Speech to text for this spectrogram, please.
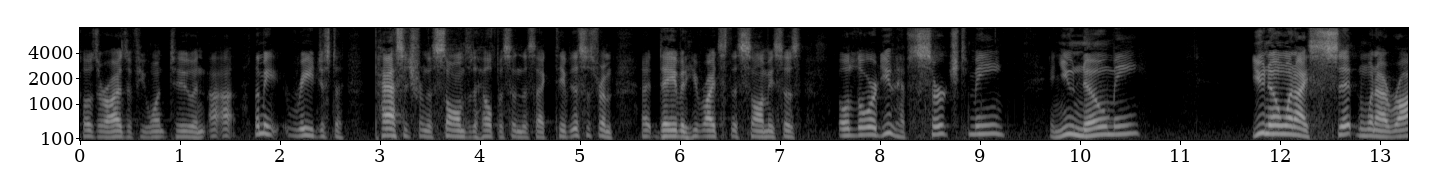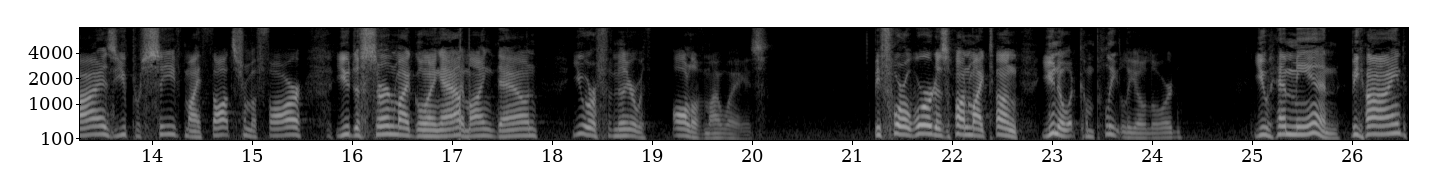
close our eyes if you want to. And uh, uh let me read just a passage from the Psalms to help us in this activity. This is from uh, David. He writes this psalm. He says, O Lord, you have searched me and you know me. You know when I sit and when I rise. You perceive my thoughts from afar. You discern my going out and lying down. You are familiar with all of my ways. Before a word is on my tongue, you know it completely, O Lord. You hem me in, behind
